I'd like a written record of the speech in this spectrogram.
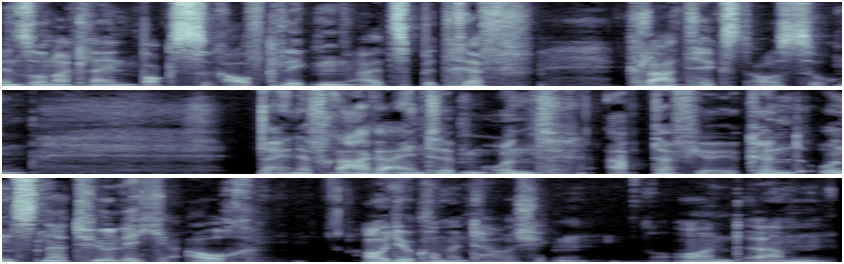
in so einer kleinen Box raufklicken als Betreff Klartext aussuchen deine Frage eintippen und ab dafür. Ihr könnt uns natürlich auch Audiokommentare schicken. Und ähm,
